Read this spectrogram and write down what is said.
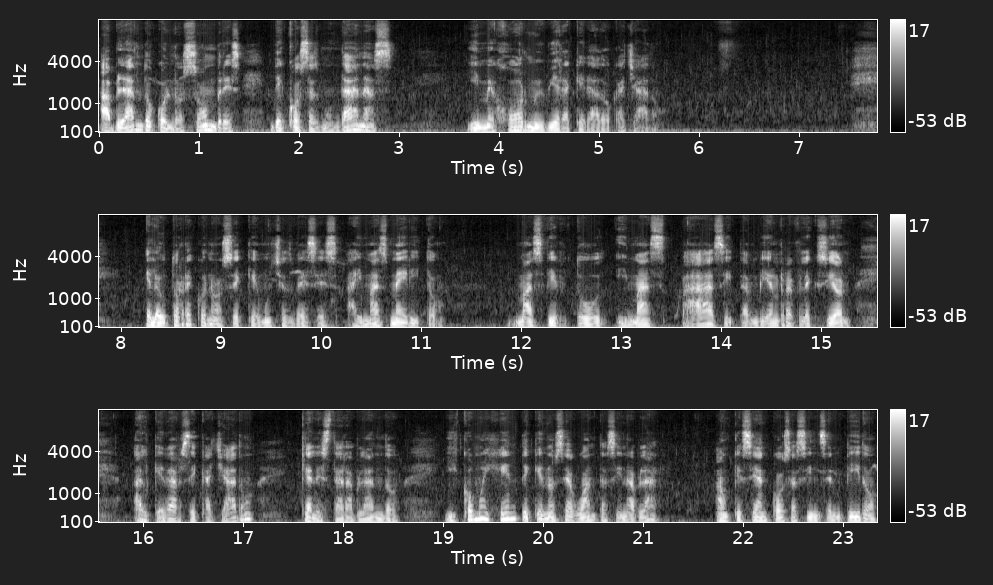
hablando con los hombres de cosas mundanas y mejor me hubiera quedado callado. El autor reconoce que muchas veces hay más mérito más virtud y más paz y también reflexión al quedarse callado que al estar hablando. Y cómo hay gente que no se aguanta sin hablar, aunque sean cosas sin sentido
